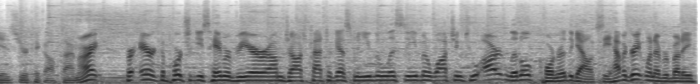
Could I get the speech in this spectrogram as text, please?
is your kickoff time. All right, for Eric, the Portuguese Hammer Vieira, I'm Josh Pato Guesman. You've been listening, you've been watching to our little Corner of the Galaxy. Have a great one, everybody.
